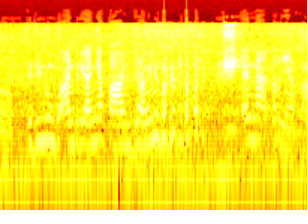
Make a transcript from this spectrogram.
Hmm. Jadi nunggu antriannya panjang ini baru dapat enak ternyata.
